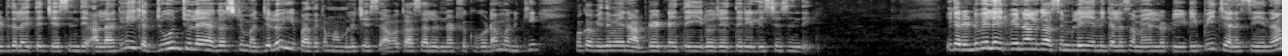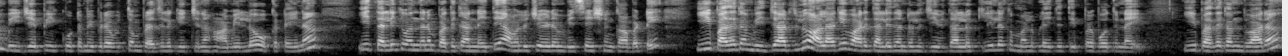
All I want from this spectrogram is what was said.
విడుదలైతే చేసింది. అలాగే ఇక జూన్ జూలై ఆగస్టు మధ్యలో ఈ పథకం అమలు చేసే అవకాశాలు ఉన్నట్లు కూడా మనకి ఒక విధమైన అప్డేట్ని అయితే ఈరోజు అయితే రిలీజ్ చేసింది. ఇక రెండు వేల ఇరవై నాలుగు అసెంబ్లీ ఎన్నికల సమయంలో టీడీపీ జనసేన బీజేపీ కూటమి ప్రభుత్వం ప్రజలకు ఇచ్చిన హామీల్లో ఒకటైన ఈ తల్లికి వందనం పథకాన్ని అయితే అమలు చేయడం విశేషం కాబట్టి ఈ పథకం విద్యార్థులు అలాగే వారి తల్లిదండ్రుల జీవితాల్లో కీలక మలుపులు అయితే తిప్పబోతున్నాయి. ఈ పథకం ద్వారా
